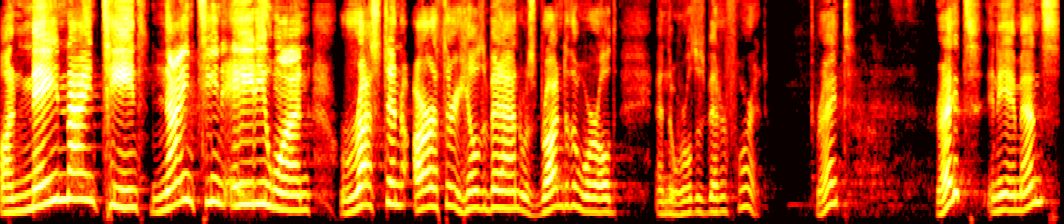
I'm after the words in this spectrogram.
On May 19th, 1981, Rustin Arthur Hildebrand was brought into the world, and the world was better for it. Right? Right? Any amens?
